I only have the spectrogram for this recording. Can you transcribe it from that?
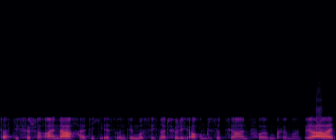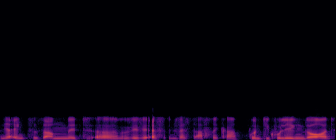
dass die Fischerei nachhaltig ist und sie muss sich natürlich auch um die sozialen Folgen kümmern. Wir arbeiten ja eng zusammen mit äh, WWF in Westafrika und die Kollegen dort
